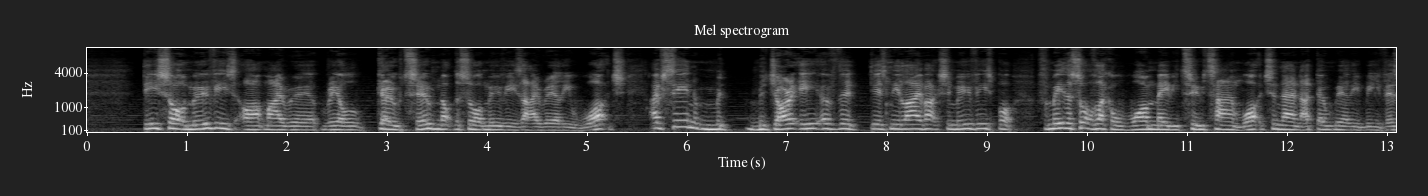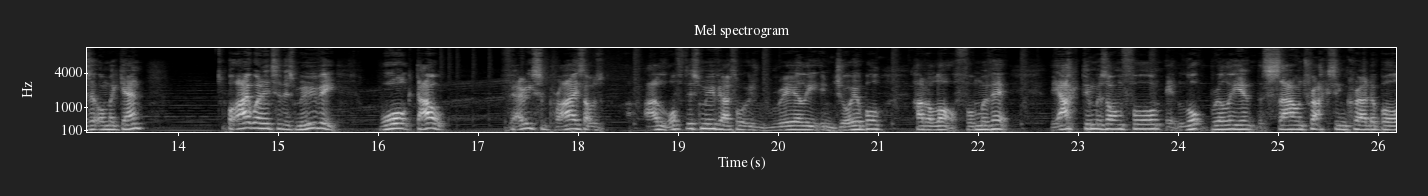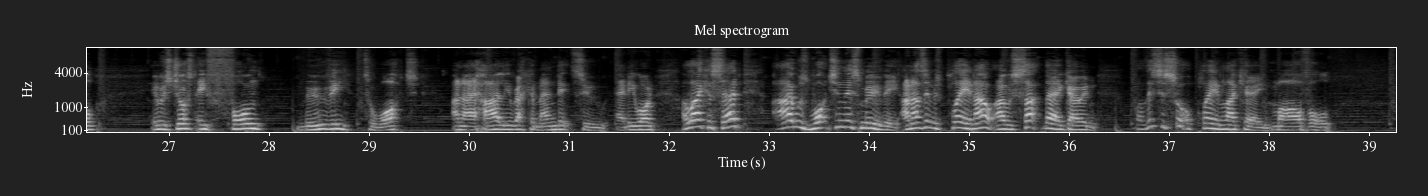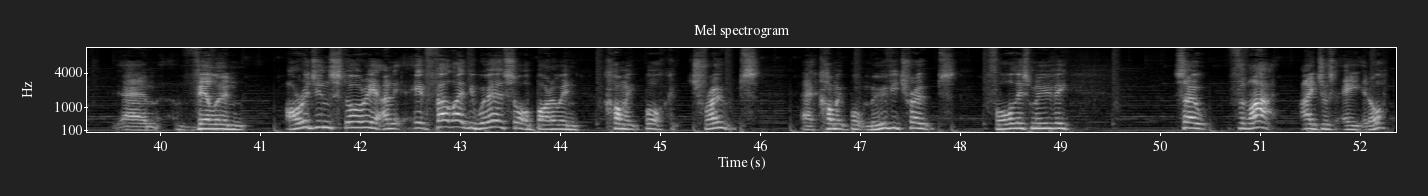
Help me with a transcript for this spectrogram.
these sort of movies aren't my real, real go-to, not the sort of movies I really watch. I've seen ma majority of the Disney live action movies, but for me they're sort of like a one, maybe two time watch and then I don't really revisit them again. But I went into this movie, walked out, very surprised. I was, I loved this movie. I thought it was really enjoyable, had a lot of fun with it. The acting was on form, it looked brilliant, the soundtrack's incredible. It was just a fun movie to watch and I highly recommend it to anyone. And like I said, I was watching this movie and as it was playing out, I was sat there going, well, this is sort of playing like a Marvel um, villain origin story. And it felt like they were sort of borrowing comic book tropes, uh, comic book movie tropes for this movie. So for that, I just ate it up.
